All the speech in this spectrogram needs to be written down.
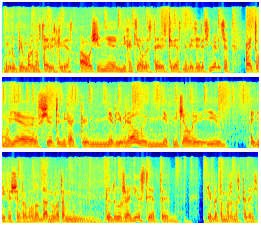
на группе можно ставить крест. А очень не хотелось ставить крест на «Газели смерти», поэтому я все это никак не объявлял, не отмечал и не афишировал. Ну да, но в этом году уже 11 лет, и об этом можно сказать.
